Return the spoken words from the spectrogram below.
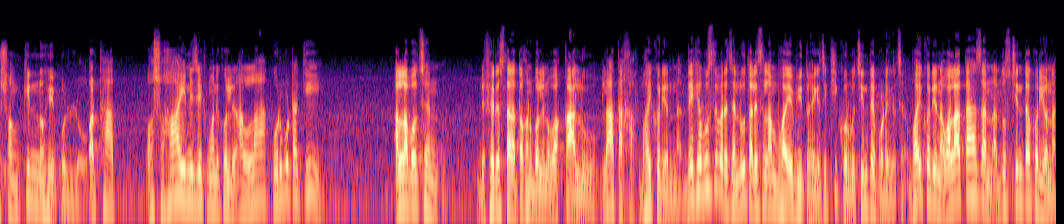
সংকীর্ণ হয়ে পড়ল। অর্থাৎ অসহায় নিজেকে মনে করলেন, আল্লাহ, করবোটা কি? আল্লাহ বলছেন ফেরেস্তারা তখন বললেন, ওয়াকালু, লা তাখাফ, ভয় করিয়েন না। দেখে বুঝতে পেরেছেন, লুত আলি সাল্লাম ভয়ে ভীত হয়ে গেছে। কি করব? চিন্তায় পড়ে গেছে ভয় করিও না। ওয়ালা তাহাজান, আর দুশ্চিন্তা করিও না।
